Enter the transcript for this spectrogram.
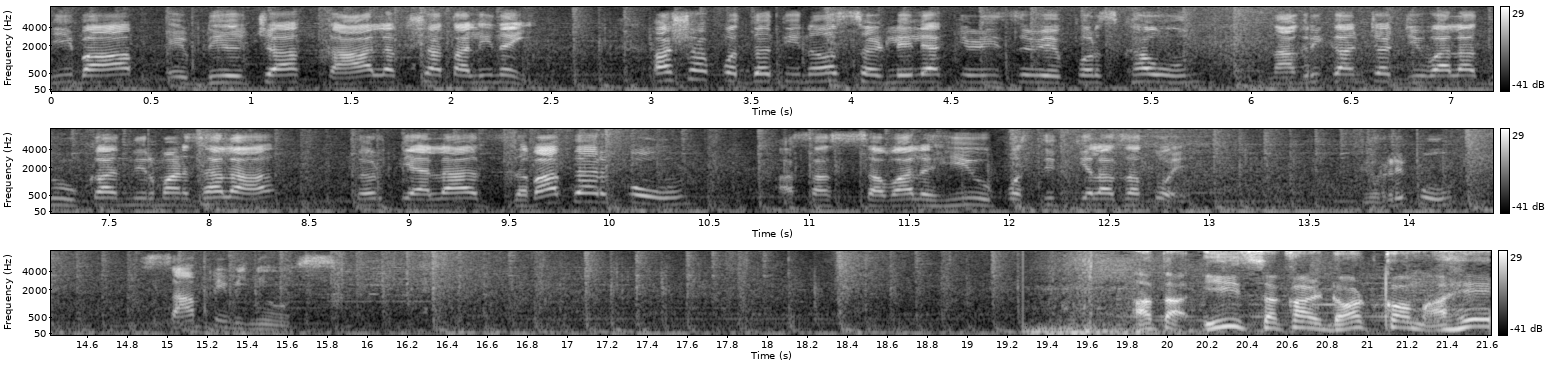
ही बाब एफडीएच्या का लक्षात आली नाही? अशा पद्धतीनं सडलेल्या केळीचे वेफर्स खाऊन नागरिकांच्या जीवाला धोका निर्माण झाला तर त्याला जबाबदार कोण असा सवालही उपस्थित केला जातोय. Report Saam TV news. आता ई सकाळ डॉट कॉम आहे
